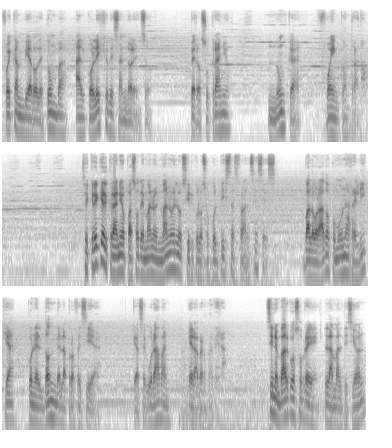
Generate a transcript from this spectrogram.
fue cambiado de tumba al colegio de San Lorenzo, pero su cráneo nunca fue encontrado. Se cree que el cráneo pasó de mano en mano en los círculos ocultistas franceses, valorado como una reliquia con el don de la profecía, que aseguraban era verdadera. Sin embargo, sobre la maldición,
